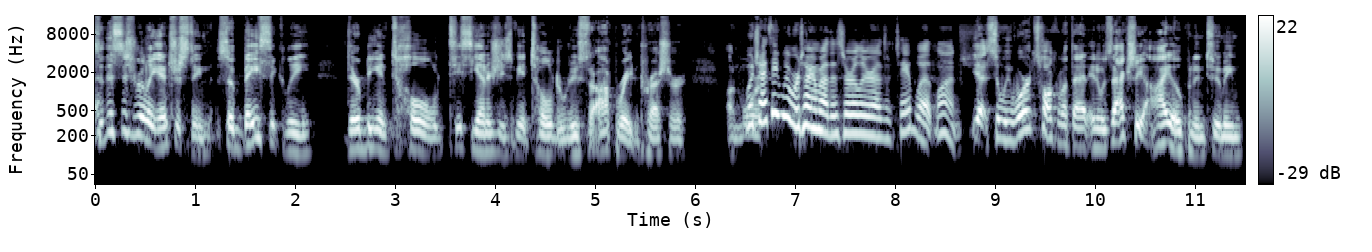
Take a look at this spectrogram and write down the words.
so this is really interesting. So basically, they're being told TC Energy is being told to reduce their operating pressure on more. Which I think we were talking about this earlier at the table at lunch. Yeah, so we were talking about that, and it was actually eye opening to me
